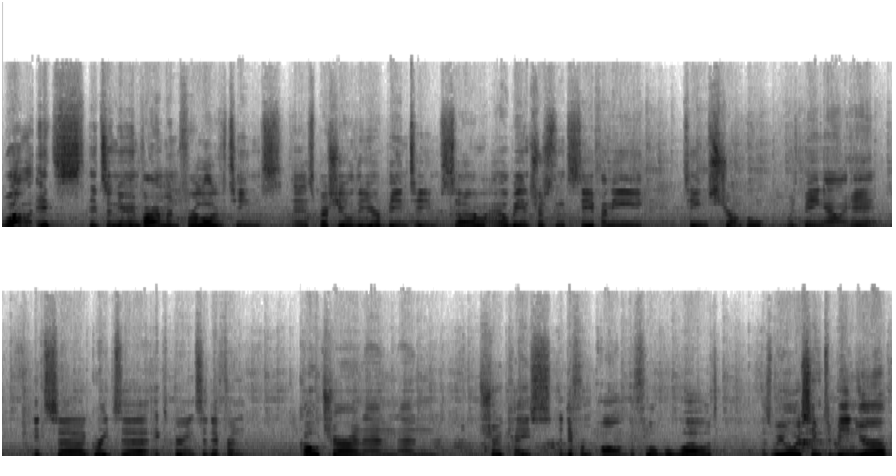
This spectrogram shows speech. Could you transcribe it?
Well, it's it's a new environment for a lot of teams, especially all the European teams. So it'll be interesting to see if any teams struggle with being out here. It's uh, great to experience a different culture and, and, and showcase a different part of the floorball world. As we always seem to be in Europe,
